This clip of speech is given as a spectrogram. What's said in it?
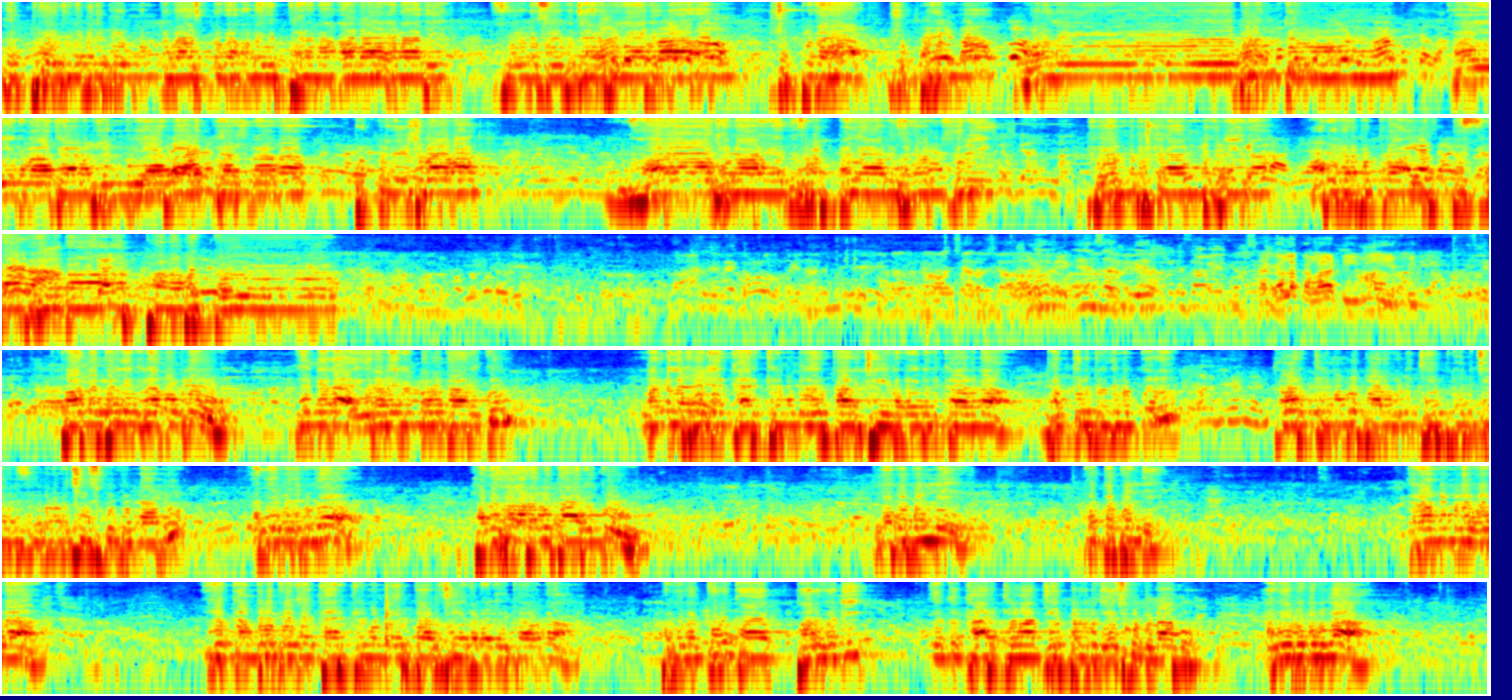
యత్భోజన పరిపూర్ణం తదాస్తద అనయుద్ధన ఆవాహనాది షోడశోపచార పూజాదివాహం శుక్రద శుక్రసన్న వరదే భవంతు కాయేన వాచా ఇంద్రియారాధ్యాస్నామ ప్రదేశమావ నారాయణాయేతి సమర్పయామి సకలం శ్రీ పూర్ణపుష్కరాంబధేన హరిహరపుత్ర అయ్యప్ప స్వామి సకల కళా టీవీ ఏపీ. పాండపల్లి గ్రామంలో ఈ నెల ఇరవై రెండవ తారీఖు మండల పూజ కార్యక్రమం ఏర్పాటు చేయడమైనది కావున భక్తులు ప్రతి ఒక్కరూ కార్యక్రమంలో పాల్గొని జయప్రదం చేయవలసిన మనం చేసుకుంటున్నాము. అదేవిధంగా పదహారవ తారీఖు ఎర్రపల్లి కొత్తపల్లి గ్రామంలో కూడా ఈ యొక్క అంబల పూజ కార్యక్రమం ఏర్పాటు చేయడం అనేది కావున ప్రతి ఒక్కరూ పాల్గొని ఈ యొక్క కార్యక్రమాన్ని చేపట్టడం చేసుకుంటున్నాము. అదే విధముగా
